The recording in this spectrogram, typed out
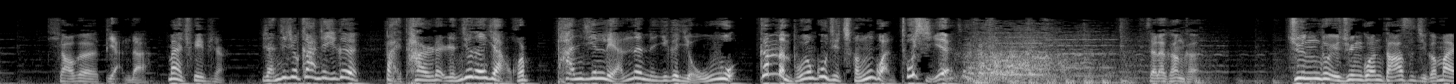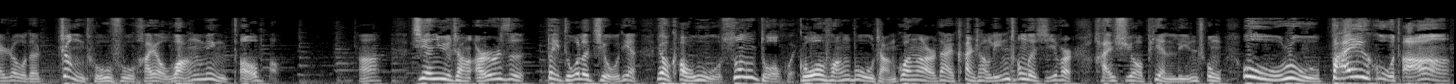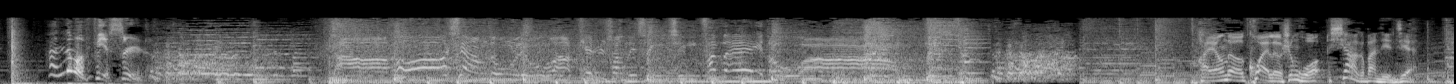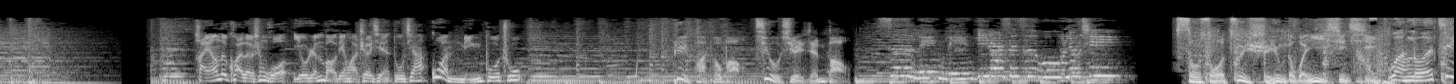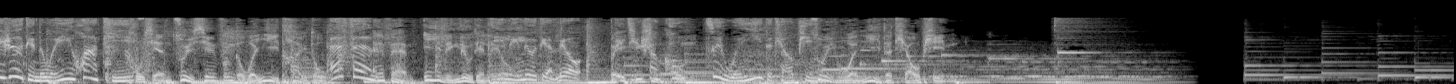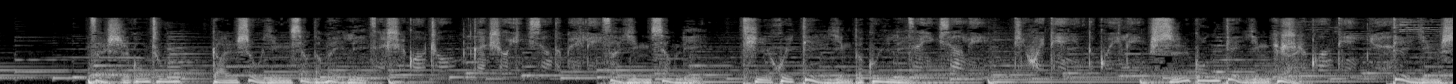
挑个扁的卖炊瓶，人家就干这一个摆摊的，人就能养活潘金莲的那么一个尤物。根本不用顾及城管突袭。再来看看，军队军官打死几个卖肉的正屠夫，还要亡命逃跑。啊，监狱长儿子被夺了酒店，要靠武松夺回。国防部长官二代看上林冲的媳妇儿，还需要骗林冲误入白虎堂，还那么费事儿呢。的星星参北斗啊。海洋的快乐生活，下个半点见。海洋的快乐生活由人保电话车险独家冠名播出，电话投保就选人保。四零零一二三四五六七。搜索最实用的文艺信息，网罗最热点的文艺话题，凸显最先锋的文艺态度。FM FM 一零六点六，一零六点六，北京上空最文艺的调频，最文艺的调频。在时光中感受影像的魅力，在时光中感受影像的魅力，在影像里体会电影的瑰丽，在影像里体会电影的瑰丽。时光电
